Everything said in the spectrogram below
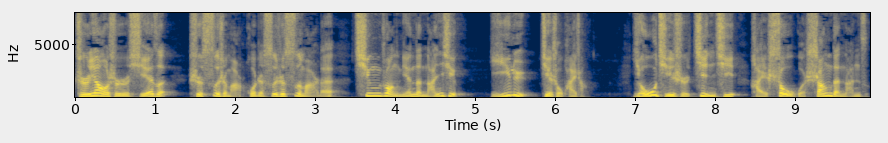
只要是鞋子是四十码或者四十四码的青壮年的男性，一律接受排查，尤其是近期还受过伤的男子。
